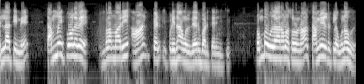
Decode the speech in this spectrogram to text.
எல்லாத்தையுமே தம்மை போலவே நம்மள மாதிரி ஆண் பெண் இப்படிதான் அவங்களுக்கு வேறுபாடு தெரிஞ்சிச்சு. ரொம்ப உதாரணமா சொல்லணும்னா சமையல் இருக்குல்ல உணவு.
